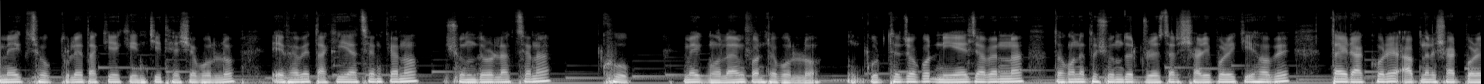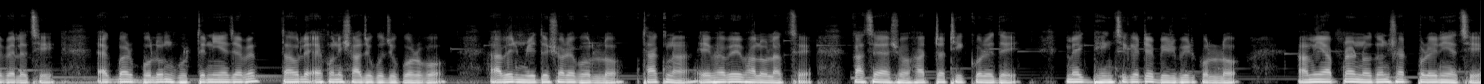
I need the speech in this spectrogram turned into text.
মেঘ চোখ তুলে তাকিয়ে কিঞ্চিত হেসে বলল, এভাবে তাকিয়ে আছেন কেন? সুন্দর লাগছে না? খুব। মেঘ মোলায়েম কণ্ঠে বলল ঘুরতে যখন নিয়ে যাবেন না, তখন এত সুন্দর ড্রেস আর শাড়ি পরে কি হবে? তাই রাগ করে আপনার শার্ট পরে ফেলেছি। একবার বলুন ঘুরতে নিয়ে যাবেন, তাহলে এখনই সাজুগুজু করব। আবির মৃদুস্বরে বলল, থাক না, এভাবেই ভালো লাগছে। কাছে আসো, হাতটা ঠিক করে দেই। মেঘ ভেঙচি কেটে বিড়বিড় করল, আমি আপনার নতুন শার্ট পরে নিয়েছি,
